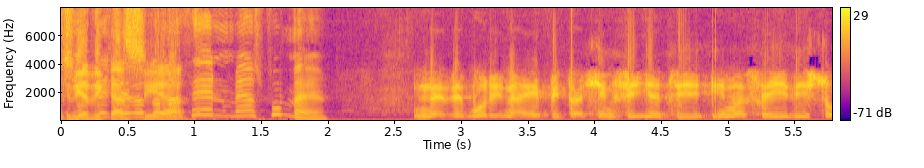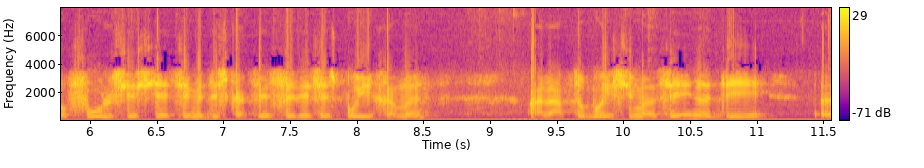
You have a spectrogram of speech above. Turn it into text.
διαδικασία. Και το μαθαίνουμε, ας πούμε. Ναι, δεν μπορεί να επιταχυνθεί γιατί είμαστε ήδη στο full σε σχέση με τις καθυστερήσεις που είχαμε. Αλλά αυτό που έχει σημασία είναι ότι ε,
